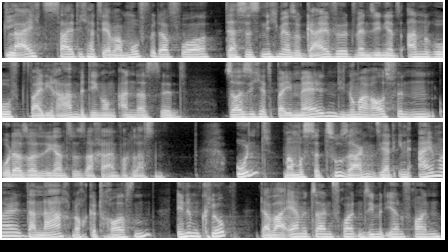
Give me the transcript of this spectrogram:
Gleichzeitig hat sie aber Muffe davor, dass es nicht mehr so geil wird, wenn sie ihn jetzt anruft, weil die Rahmenbedingungen anders sind. Soll sie sich jetzt bei ihm melden, die Nummer rausfinden oder soll sie die ganze Sache einfach lassen? Und man muss dazu sagen, sie hat ihn einmal danach noch getroffen in einem Club. Da war er mit seinen Freunden, sie mit ihren Freunden.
